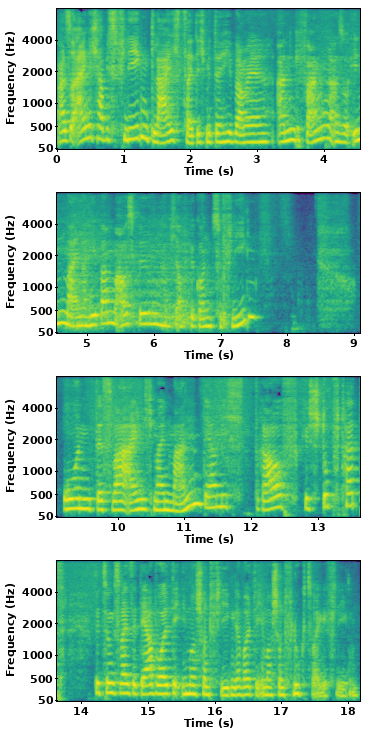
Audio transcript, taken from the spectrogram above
Also eigentlich habe ich Fliegen gleichzeitig mit der Hebamme angefangen. Also in meiner Hebammenausbildung habe ich auch begonnen zu fliegen. Und das war eigentlich mein Mann, der mich drauf gestupft hat, beziehungsweise der wollte immer schon fliegen, der wollte immer schon Flugzeuge fliegen.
